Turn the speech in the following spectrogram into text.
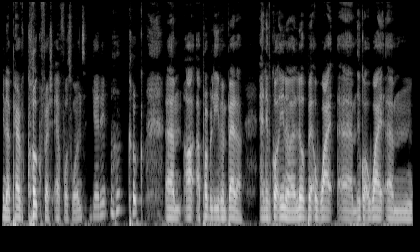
you know a pair of Coke Fresh Air Force Ones. Get it? Coke um, are, are, probably even better. And they've got you know a little bit of white. Um, they've got a white um,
